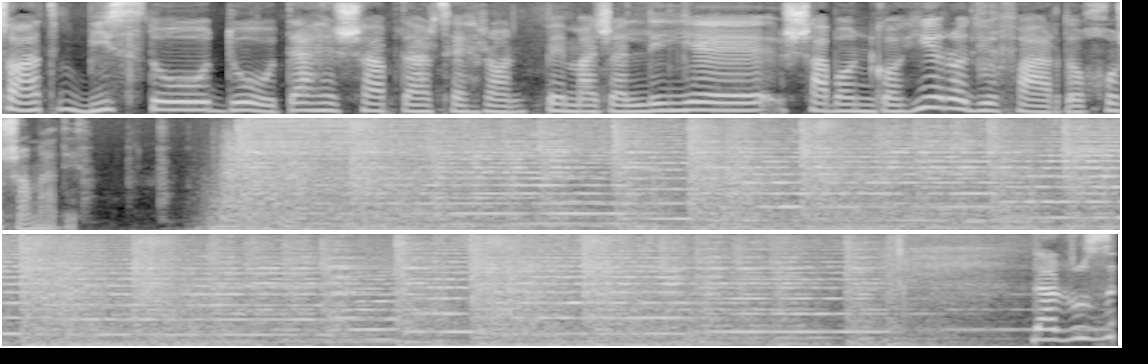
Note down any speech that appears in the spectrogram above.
ساعت 22 ده شب در تهران به مجله شبانگاهی رادیو فردا خوش آمدید. در روز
